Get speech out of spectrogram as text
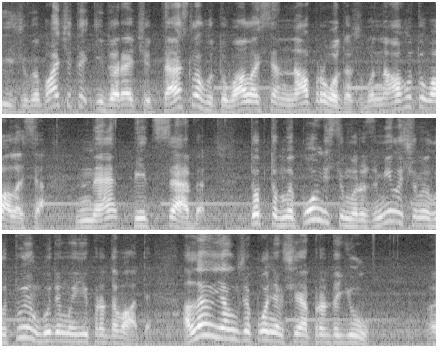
їжджу, ви бачите. І, до речі, Тесла готувалася на продаж. Вона готувалася не під себе. Тобто ми повністю ми розуміли, що ми готуємо, будемо її продавати. Але я вже зрозумів, що я продаю е,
